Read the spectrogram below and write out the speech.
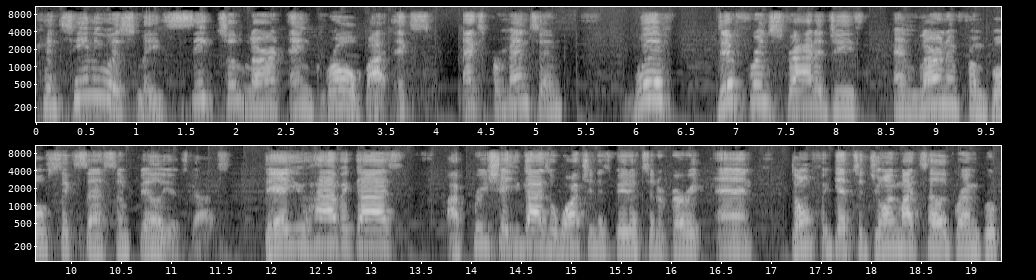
continuously seek to learn and grow by ex- experimenting with different strategies and learning from both success and failures, guys. There you have it, guys. I appreciate you guys are watching this video to the very end. Don't forget to join my Telegram group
